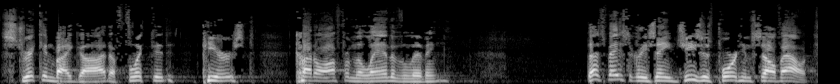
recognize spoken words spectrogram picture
stricken by God, afflicted, pierced, cut off from the land of the living. That's basically saying Jesus poured himself out.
